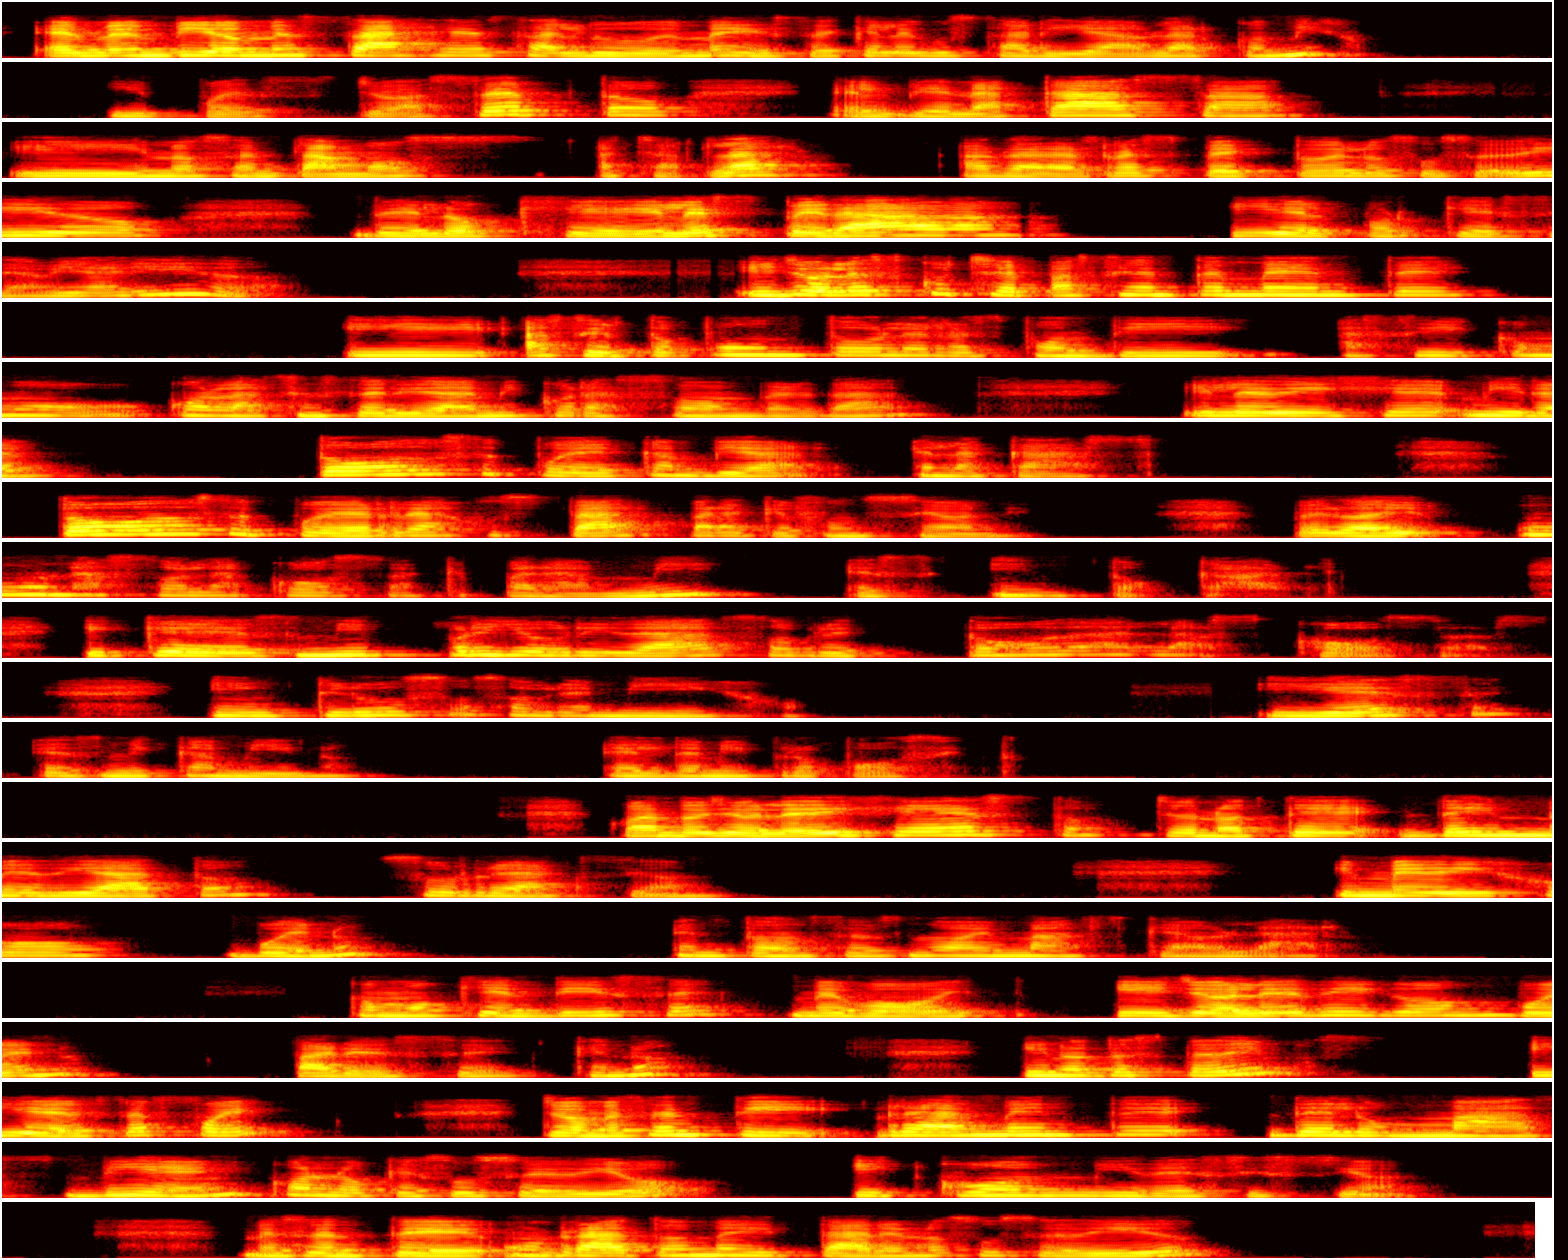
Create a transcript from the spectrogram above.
él me envió un mensaje de saludo y me dice que le gustaría hablar conmigo. Y pues yo acepto, él viene a casa y nos sentamos a charlar, a hablar al respecto de lo sucedido, de lo que él esperaba y el por qué se había ido. Y yo le escuché pacientemente y a cierto punto le respondí así como con la sinceridad de mi corazón, ¿verdad? Y le dije, mira, todo se puede cambiar en la casa, todo se puede reajustar para que funcione, pero hay una sola cosa que para mí es intocable y que es mi prioridad sobre todas las cosas, incluso sobre mi hijo. Y ese es mi camino, el de mi propósito. Cuando yo le dije esto, yo noté de inmediato su reacción. Y me dijo, bueno, entonces no hay más que hablar. Como quien dice, me voy. Y yo le digo, bueno, parece que no. Y nos despedimos. Y él se fue. Yo me sentí realmente de lo más bien con lo que sucedió y con mi decisión. Me senté un rato a meditar en lo sucedido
